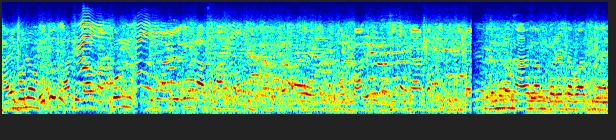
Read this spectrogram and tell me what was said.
हाय बोलो। आते जाओ। फ़ोन लगे मैं पत्नी पुत्नी बंधन आलम में।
